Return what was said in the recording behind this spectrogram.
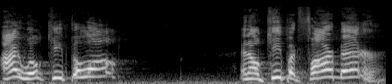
I will keep the law. And I'll keep it far better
